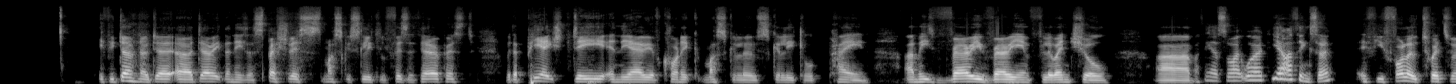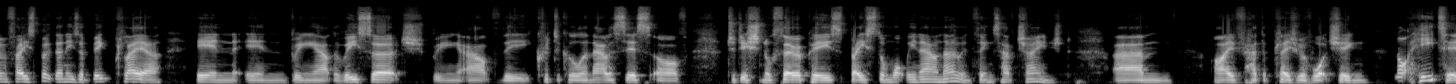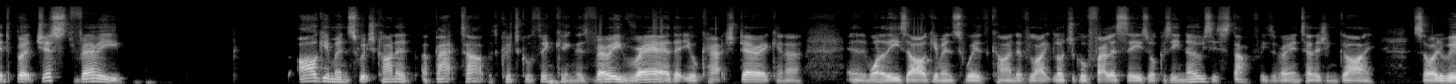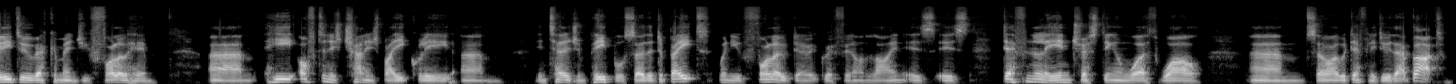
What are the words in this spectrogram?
if you don't know De- uh, Derek, then he's a specialist musculoskeletal physiotherapist with a PhD in the area of chronic musculoskeletal pain. Um, he's very, very influential. Um, I think that's the right word. Yeah, I think so. If you follow Twitter and Facebook, then he's a big player in in bringing out the research, bringing out the critical analysis of traditional therapies based on what we now know, and things have changed. Um, I've had the pleasure of watching not heated, but just very arguments which kind of are backed up with critical thinking. It's very rare that you'll catch Derek in a in one of these arguments with kind of like logical fallacies or because he knows his stuff. He's a very intelligent guy. So I really do recommend you follow him. Um, he often is challenged by equally um, intelligent people. So the debate when you follow Derek Griffin online is is definitely interesting and worthwhile. Um, so I would definitely do that. But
